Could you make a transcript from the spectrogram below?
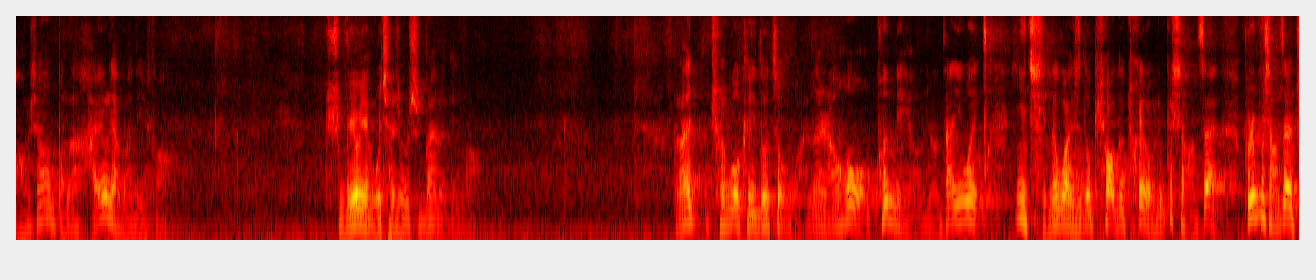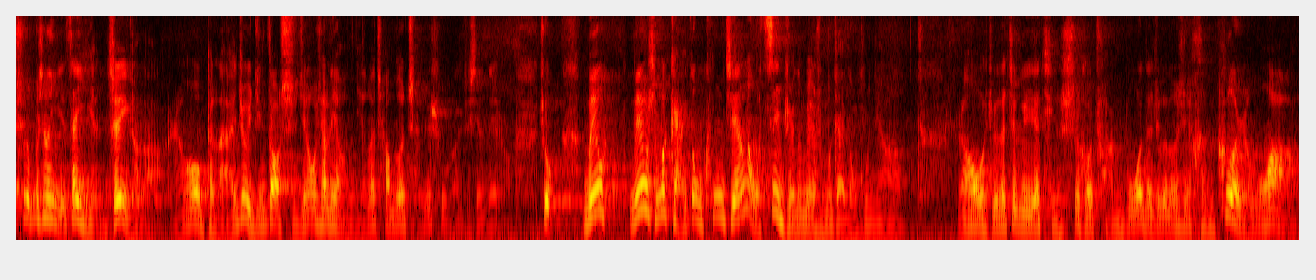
好像本来还有两个地方，是没有演过牵手失败的地方。本来全国可以都走完了，然后昆明好像，但因为疫情的关系，都票都退了，我就不想再不是不想再去了，不想也再演这个了。然后本来就已经到时间了，我想两年了，差不多成熟了，这些内容就没有没有什么改动空间了。我自己觉得没有什么改动空间啊。然后我觉得这个也挺适合传播的，这个东西很个人化，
